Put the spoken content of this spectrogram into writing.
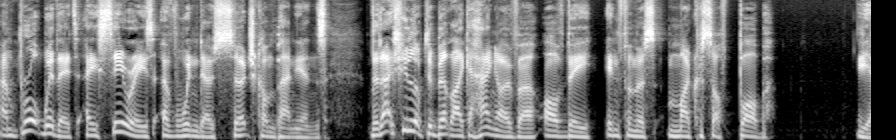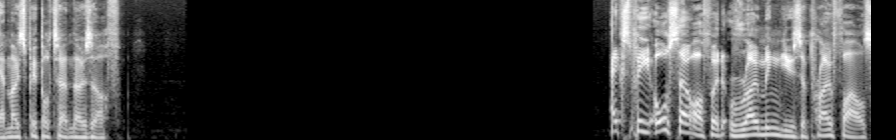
and brought with it a series of Windows search companions that actually looked a bit like a hangover of the infamous Microsoft Bob. Yeah, most people turn those off. XP also offered roaming user profiles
